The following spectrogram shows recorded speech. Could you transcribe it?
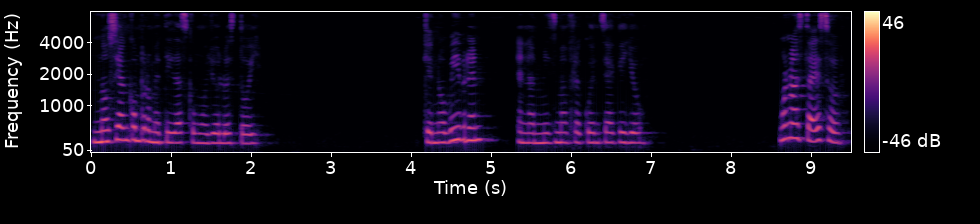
no sean comprometidas como yo lo estoy, que no vibren en la misma frecuencia que yo. Bueno, hasta eso.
